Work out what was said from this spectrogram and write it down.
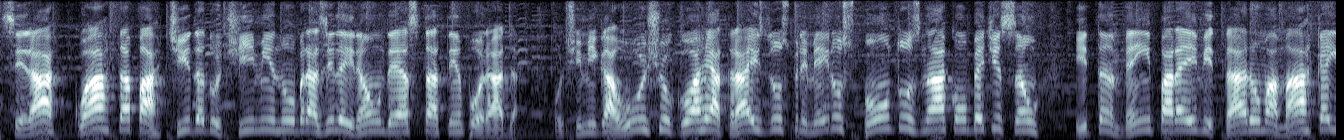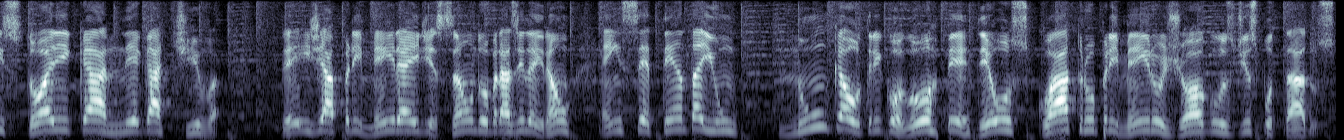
será a quarta partida do time no Brasileirão desta temporada. O time gaúcho corre atrás dos primeiros pontos na competição e também para evitar uma marca histórica negativa desde a primeira edição do Brasileirão em 71. Nunca o tricolor perdeu os quatro primeiros jogos disputados.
